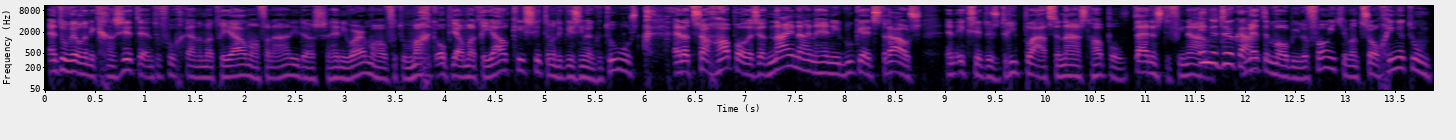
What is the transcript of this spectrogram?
En toen wilde ik gaan zitten. En toen vroeg ik aan de materiaalman van Adidas, Henny Warmerhoven... toen mag ik op jouw materiaalkist zitten, want ik wist niet waar ik naartoe moest. en dat zag Happel. Hij zegt, nee, nee, Henny, doe Gates Strauss. En ik zit dus drie plaatsen naast Happel tijdens de finale. In de. Met een mobiele foontje, want zo ging het toen.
